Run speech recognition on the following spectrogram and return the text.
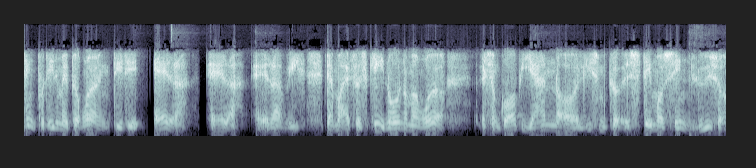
tænk på det der med berøring. Det er det aller, aller, aller vigtigt. Der må altså ske noget, når man rører, som går op i hjernen og ligesom gør, stemmer sind lyser.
